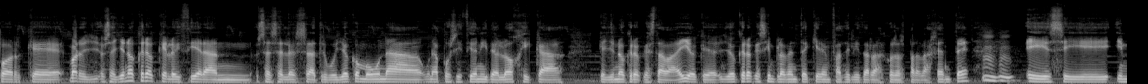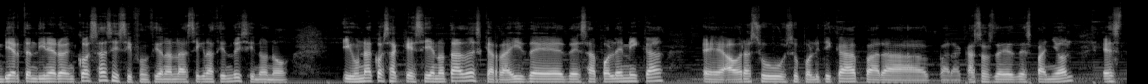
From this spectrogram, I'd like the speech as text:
porque, bueno, yo, o sea, yo no creo que lo hicieran, o sea, se les atribuyó como una, una, posición ideológica que yo no creo que estaba ahí, o que yo creo que simplemente quieren facilitar las cosas para la gente y si invierten dinero en cosas y si funcionan las siguen haciendo y si no, no. Y una cosa que sí he notado es que a raíz de, de esa polémica, eh, ahora su, su, política para, para casos de, de español es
